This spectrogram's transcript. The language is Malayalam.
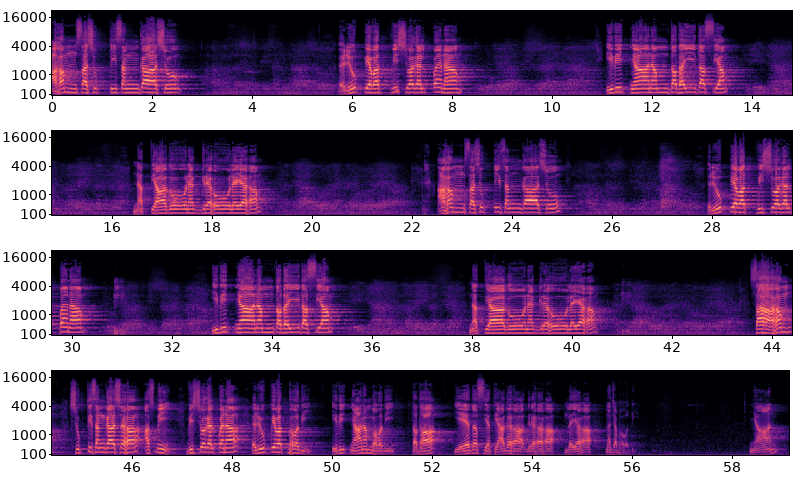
അഹം സശുക്തി സങ്കാശോ രൂപ്യവത് വിശ്വകൽപ്പന. ഇതി ജ്ഞാനം തഥൈതസ്യം. നത്യാഗോ നഗ്രഹോലയ. അഹം സശുക്തി സങ്കാശോ രൂപ്യവത് വിശ്വകൽപ്പന. ഇതി ജ്ഞാനം തഥൈതസ്യാം നത്യാഗോ നഗ്രഹോലയ സാഹം ശുക്തിസങ്കാശ അസ്മി. വിശ്വകൽപ്പന രൂപ്യവത് ഭവതി. ഇതി ജ്ഞാനം ഭവതി. തഥാ ഏതസ്യ ത്യാഗ ഗ്രഹ ലയ നച ഭവതി. ഞാൻ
